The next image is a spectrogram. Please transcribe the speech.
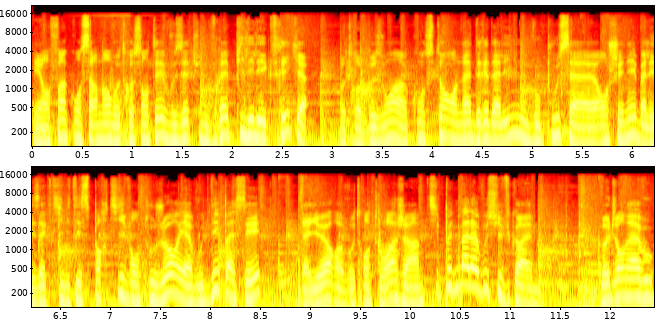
Et enfin, concernant votre santé, vous êtes une vraie pile électrique. Votre besoin constant en adrénaline vous pousse à enchaîner bah, les activités sportives en tout genre et à vous dépasser. D'ailleurs, votre entourage a un petit peu de mal à vous suivre quand même. Bonne journée à vous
